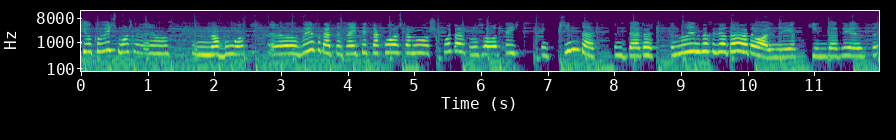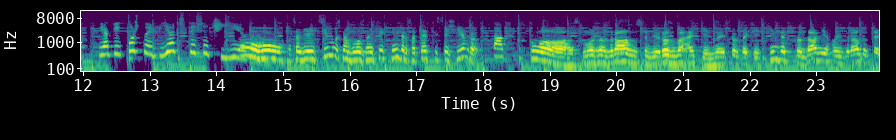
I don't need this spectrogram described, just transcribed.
що колись можна е, було е, виграти, знайти такого самого шкода, золотий кіндер, де, де, ну він виглядає реально як кіндер, е, який коштує 5 тисяч євро. Ого, оце в яйці можна було знайти кіндер за 5 тисяч євро. Так, Клас! Можна зразу собі розбагатіти. Знайшов такий кіндер, продав його і зразу це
